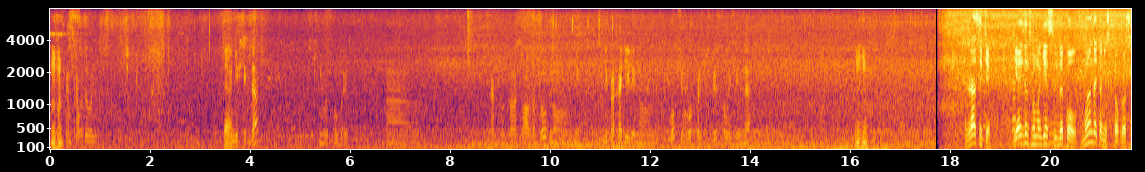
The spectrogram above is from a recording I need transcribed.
В Мгм. общем, оправдывали. Но не всегда такие вот выборы а, как бы голосовал за то, но не, не проходили. Но в общем, вот в большинстве случаев, да. Мгм. Здравствуйте. Я из информагентства «Ледокол». Можно дать вам несколько вопросов?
